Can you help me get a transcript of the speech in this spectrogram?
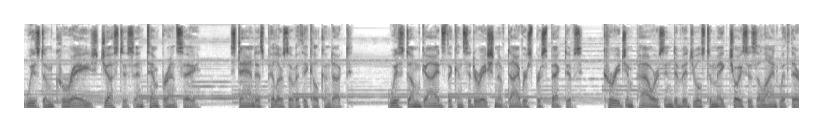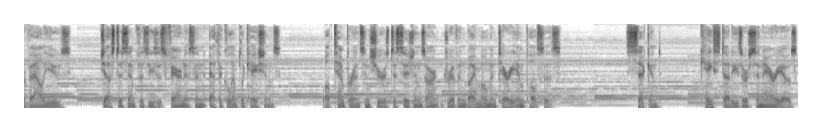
wisdom, courage, justice, and temperance eh, stand as pillars of ethical conduct. Wisdom guides the consideration of diverse perspectives, courage empowers individuals to make choices aligned with their values, justice emphasizes fairness and ethical implications, while temperance ensures decisions aren't driven by momentary impulses. Second, case studies or scenarios.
